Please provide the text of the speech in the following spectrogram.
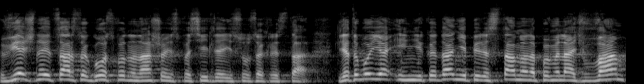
в вечное Царство Господа нашего и Спасителя Иисуса Христа. Для того я и никогда не перестану напоминать вам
